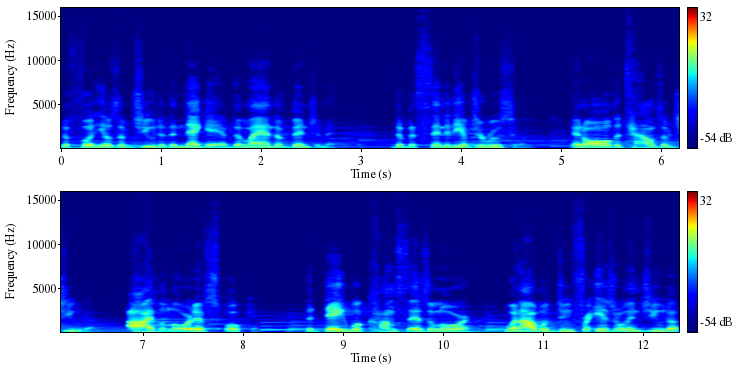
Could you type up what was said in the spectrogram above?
the foothills of Judah, the Negev, the land of Benjamin the vicinity of Jerusalem, and all the towns of Judah. I, the Lord, have spoken. The day will come, says the Lord, when I will do for Israel and Judah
